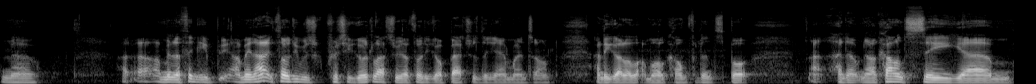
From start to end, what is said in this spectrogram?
No. I, I mean, I think he. I mean, I thought he was pretty good last week. I thought he got better as the game went on, and he got a lot more confidence. But I, I don't know. I can't see um,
